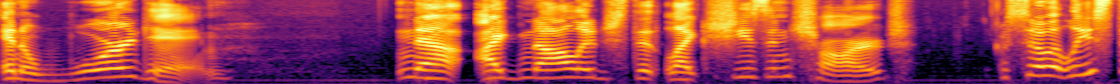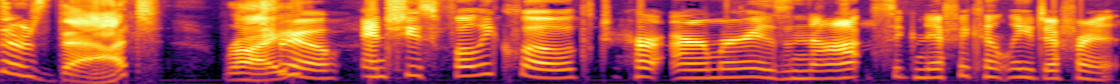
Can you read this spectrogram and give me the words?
in a war game now I acknowledge that like she's in charge, so at least there's that, right? True. And she's fully clothed. Her armor is not significantly different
